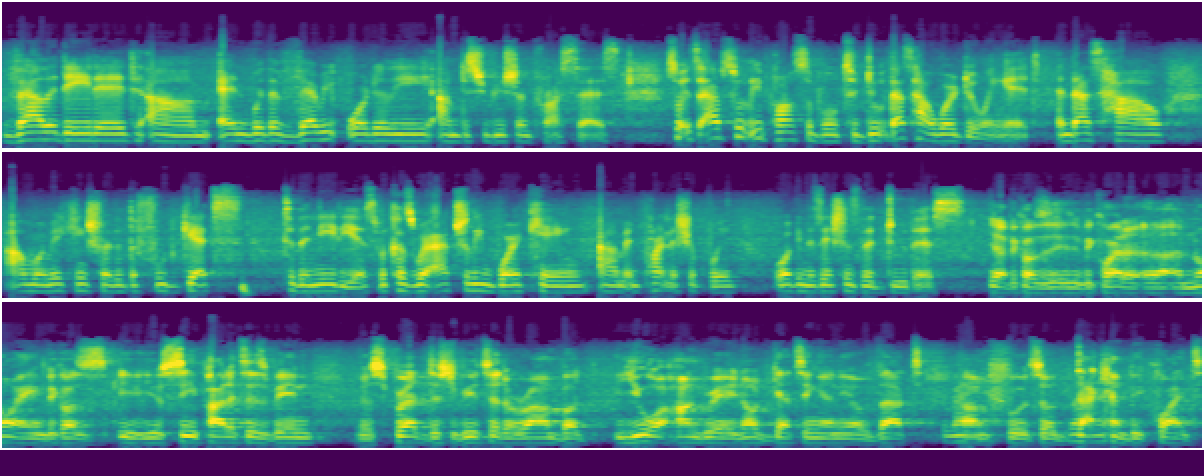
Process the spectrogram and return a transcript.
validated, um, and with a very orderly um, distribution process. So it's absolutely possible to do, that's how we're doing it. And that's how um, we're making sure that the food gets to the neediest because we're actually working um, in partnership with organizations that do this. Yeah, because it would be quite uh, annoying because you, you see palliatives being you know, spread, distributed around, but you are hungry, you're not getting any of that um, right. um, food. So right. that can be quite,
